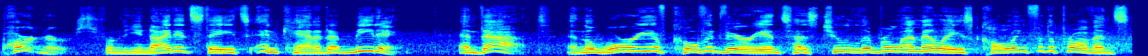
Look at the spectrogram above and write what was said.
Partners from the United States and Canada meeting. And that, and the worry of COVID variants, has two Liberal MLAs calling for the province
